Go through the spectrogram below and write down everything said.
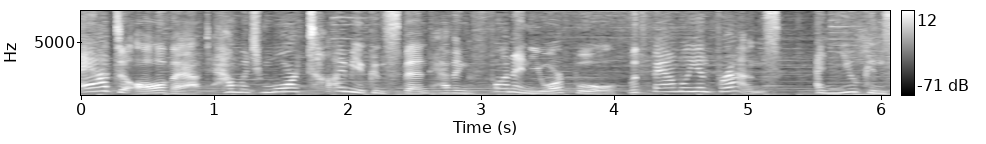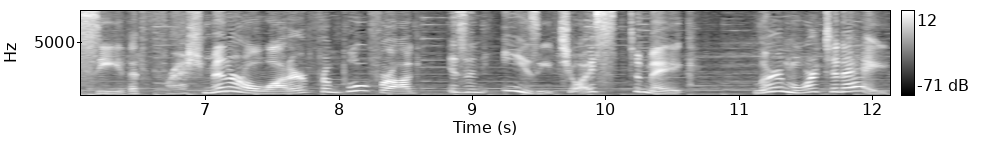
add to all that how much more time you can spend having fun in your pool with family and friends. And you can see that fresh mineral water from Pool Frog is an easy choice to make. Learn more today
